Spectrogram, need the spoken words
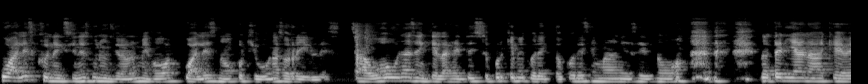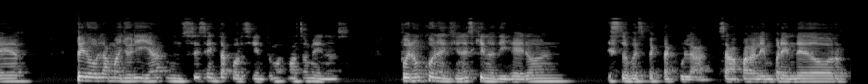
¿cuáles conexiones funcionaron mejor? ¿Cuáles no? Porque hubo unas horribles. O sea, hubo unas en que la gente dice, ¿por qué me conectó con ese man? Ese no, no tenía nada que ver. Pero la mayoría, un 60% más o menos, fueron conexiones que nos dijeron, esto fue espectacular. O sea, para el emprendedor,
